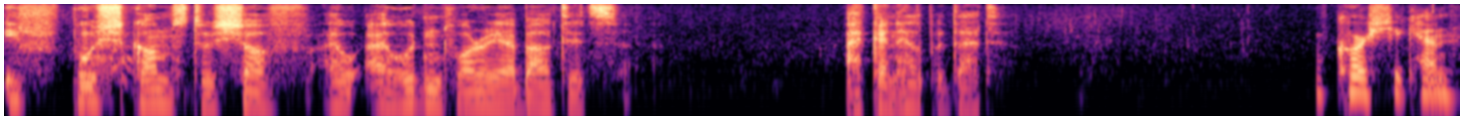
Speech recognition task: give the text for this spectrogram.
if push comes to shove, I, I wouldn't worry about it. I can help with that. Of course you can.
